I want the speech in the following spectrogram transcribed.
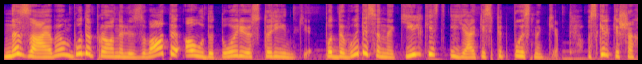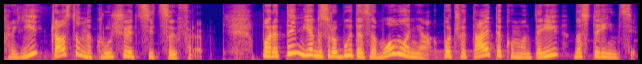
Незайвим буде проаналізувати аудиторію сторінки, подивитися на кількість і якість підписників, оскільки шахраї часто накручують ці цифри. Перед тим як зробити замовлення, почитайте коментарі на сторінці.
